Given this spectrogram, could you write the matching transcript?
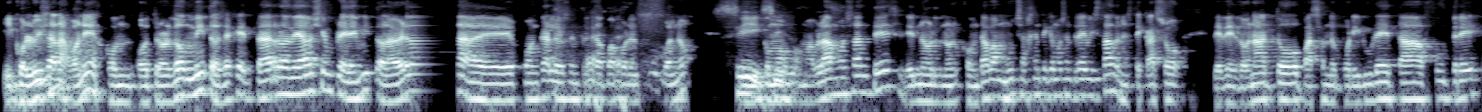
y con Luis Aragonés, con otros dos mitos. Es que está rodeado siempre de mitos, la verdad, eh, Juan Carlos, en tu etapa por el fútbol, ¿no? Sí, y como, como hablábamos antes, eh, nos, nos, contaban mucha gente que hemos entrevistado, en este caso desde Donato, pasando por Irureta, Futre,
